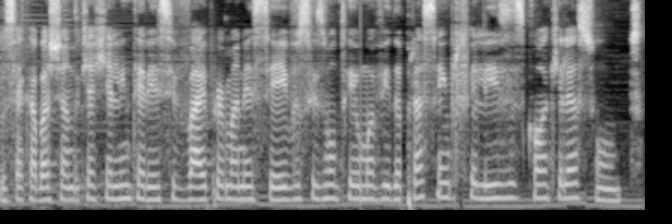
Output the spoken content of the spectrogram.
Você acaba achando que aquele interesse vai permanecer e vocês vão ter uma vida para sempre felizes com aquele assunto.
